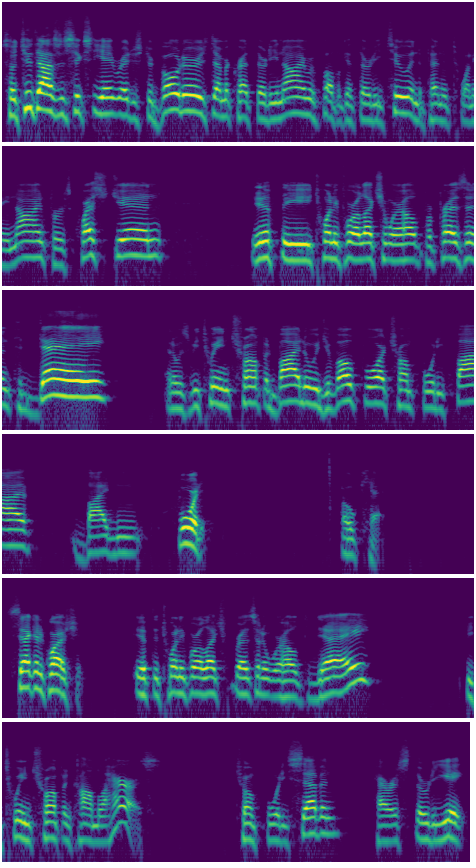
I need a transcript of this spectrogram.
So 2,068 registered voters, Democrat 39, Republican 32, Independent 29. First question if the 24 election were held for president today and it was between Trump and Biden, who would you vote for? Trump 45, Biden 40. Okay. Second question. If the 24 election president were held today between Trump and Kamala Harris, Trump 47, Harris 38.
